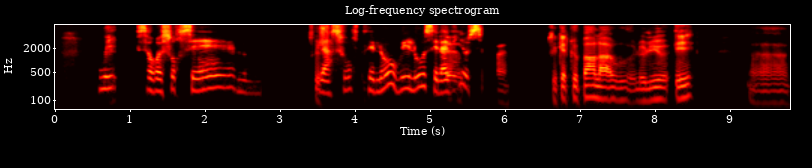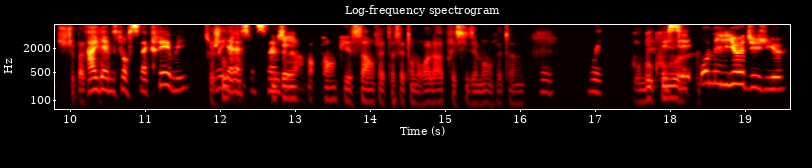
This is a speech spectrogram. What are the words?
Oui, se ressourcer. La source c'est l'eau. Oui, l'eau c'est la vie aussi. Ouais. Parce que quelque part là où le lieu est, euh, je sais pas. Ah, il y a une source sacrée, oui. Que oui, je trouve c'est super important qu'il y ait ça en fait à cet endroit-là précisément en fait. Euh. Oui. oui. Pour beaucoup. Et c'est euh... au milieu du lieu.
